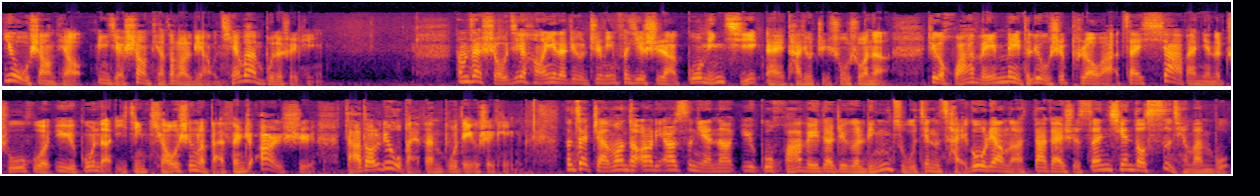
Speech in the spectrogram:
又上调，并且上调到了两千万部的水平。那么，在手机行业的这个知名分析师啊，郭明奇，哎，他就指出说呢，这个华为 Mate 六十 Pro 啊，在下半年的出货预估呢，已经调升了百分之二十，达到六百万部的一个水平。那在展望到二零二四年呢，预估华为的这个零组件的采购量呢，大概是三千到四千万部。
